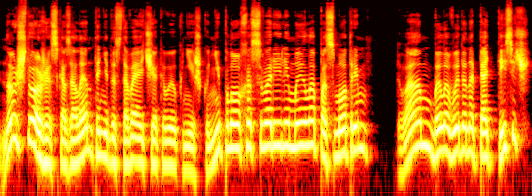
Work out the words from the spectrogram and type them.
«Ну что же», — сказал Энтони, доставая чековую книжку, — «неплохо сварили мыло, посмотрим. Вам было выдано пять тысяч?»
